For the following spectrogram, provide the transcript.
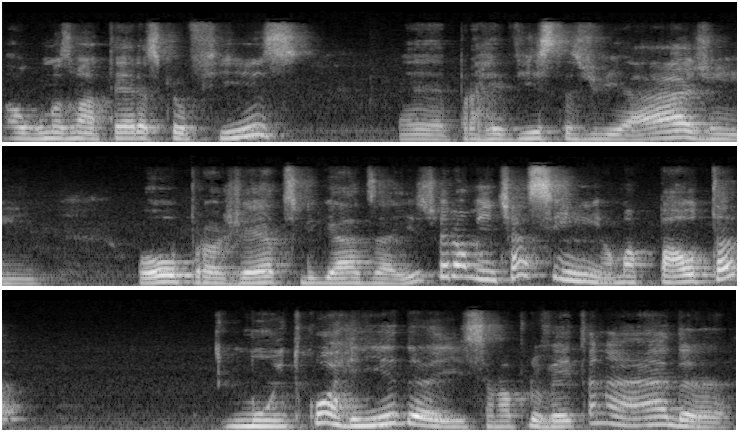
algumas matérias que eu fiz é, para revistas de viagem ou projetos ligados a isso, geralmente é assim, é uma pauta muito corrida e você não aproveita nada.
